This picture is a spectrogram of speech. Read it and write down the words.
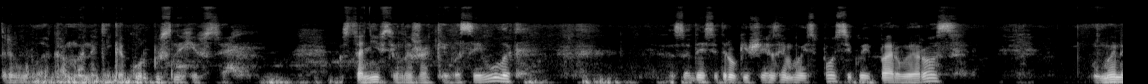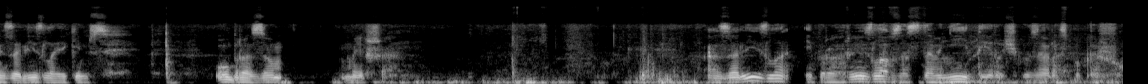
Три вулика. В мене тільки корпусних і все. Останні всі лежаки. Лисий. За 10 років ще я займаюсь посікою. Перший раз у мене залізла якимсь образом миша. А залізла і прогризла в заставній дирочку. Зараз покажу.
